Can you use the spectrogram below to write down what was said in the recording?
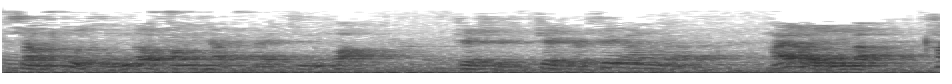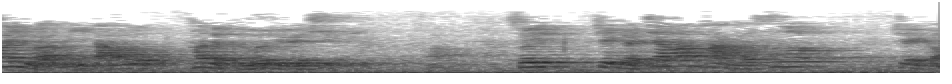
向不同的方向来进化，这是这是非常重要的。还有一个，它远离大陆，它的隔绝性，啊，所以这个加拉帕克斯这个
